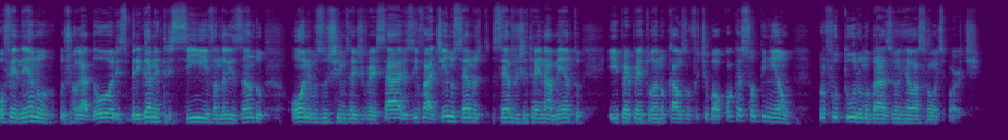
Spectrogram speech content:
ofendendo os jogadores, brigando entre si, vandalizando ônibus dos times adversários, invadindo centros de treinamento e perpetuando caos no futebol. Qual é a sua opinião para o futuro no Brasil em relação ao esporte?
